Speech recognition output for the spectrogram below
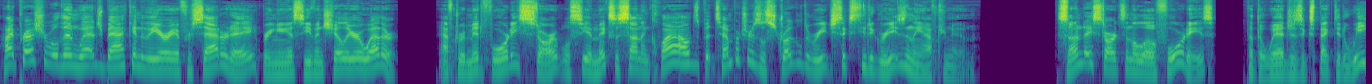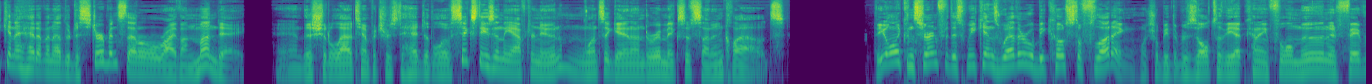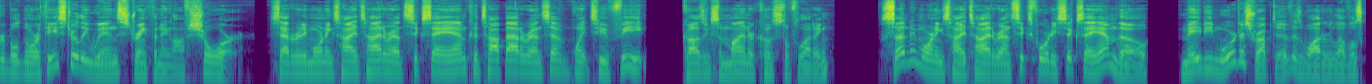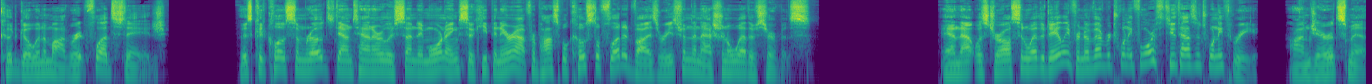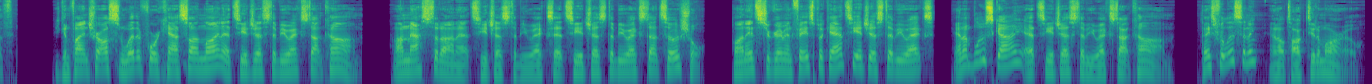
High pressure will then wedge back into the area for Saturday, bringing us even chillier weather. After a mid 40s start, we'll see a mix of sun and clouds, but temperatures will struggle to reach 60 degrees in the afternoon. Sunday starts in the low 40s, but the wedge is expected a weekend ahead of another disturbance that'll arrive on Monday, and this should allow temperatures to head to the low 60s in the afternoon, once again under a mix of sun and clouds. The only concern for this weekend's weather will be coastal flooding, which will be the result of the upcoming full moon and favorable northeasterly winds strengthening offshore. Saturday morning's high tide around 6 a.m. could top out around 7.2 feet, causing some minor coastal flooding. Sunday morning's high tide around 6:46 a.m. though may be more disruptive as water levels could go in a moderate flood stage. This could close some roads downtown early Sunday morning, so keep an ear out for possible coastal flood advisories from the National Weather Service. And that was Charleston Weather Daily for November 24th, 2023. I'm Jared Smith. You can find Charleston weather forecasts online at chswx.com, on Mastodon at chswx at chswx.social, on Instagram and Facebook at CHSWX, and on Bluesky at CHSWX.com. Thanks for listening, and I'll talk to you tomorrow.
